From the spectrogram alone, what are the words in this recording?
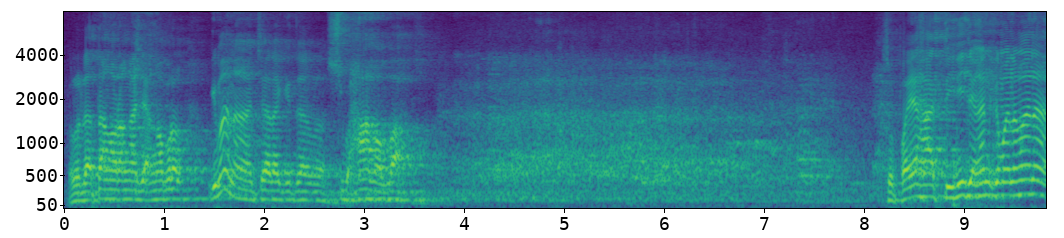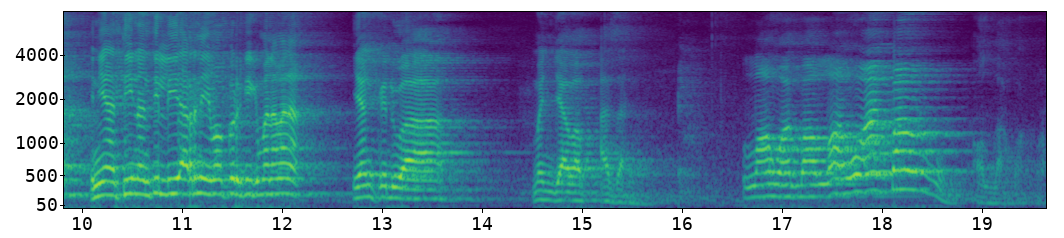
Kalau datang orang ngajak ngobrol gimana cara kita? Subhanallah supaya hati ini jangan ke mana-mana. Ini hati nanti liar nih mau pergi ke mana-mana. Yang kedua menjawab azan. Allahu Akbar Allahu Akbar. Allahu Akbar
